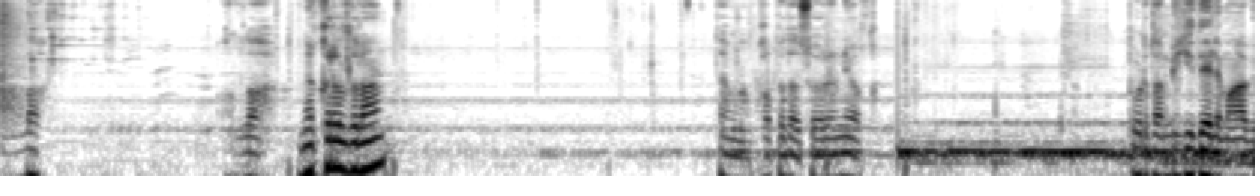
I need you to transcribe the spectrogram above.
Allah. Allah. Ne kırıldı lan? Tamam kapıda sorun yok. Buradan bir gidelim abi.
